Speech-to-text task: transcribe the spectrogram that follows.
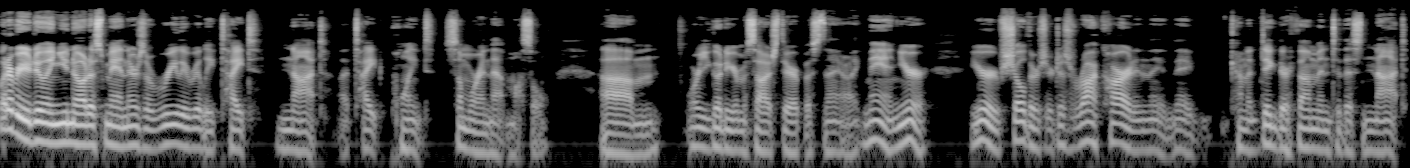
whatever you're doing, you notice, man, there's a really, really tight knot, a tight point somewhere in that muscle. Um, or you go to your massage therapist and they're like, man, your your shoulders are just rock hard, and they, they kind of dig their thumb into this knot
